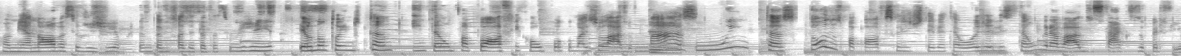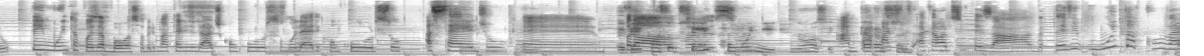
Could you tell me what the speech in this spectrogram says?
com a minha nova cirurgia, porque eu nunca vi fazer tanta cirurgia, eu não tô indo tanto, então o papo-off ficou um pouco mais de lado. Mas muitas, todos os papo-offs que a gente teve até hoje, eles estão gravados, destaques do perfil. Tem muita coisa boa sobre maternidade concurso, mulher e concurso, assédio, é, Eu vi com sobre Provas. silicone. Nossa, que a, a parte, interessante. aquela de pesada. Teve muita conversa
